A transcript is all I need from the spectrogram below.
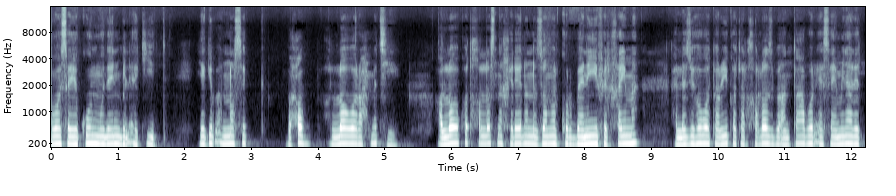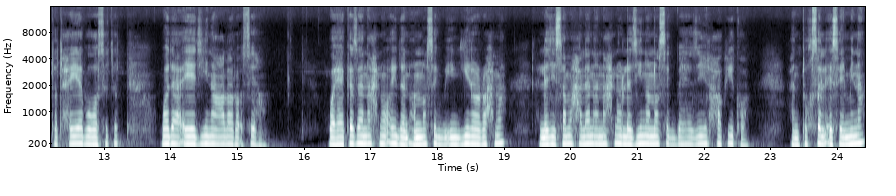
هو سيكون مدان بالأكيد. يجب أن نثق بحب الله ورحمته. الله قد خلصنا خلال النظام القرباني في الخيمة الذي هو طريقة الخلاص بأن تعبر أثامنا للتضحية بواسطة وضع أيدينا على رأسها. وهكذا نحن أيضا أن نثق بإنجيل الرحمة الذي سمح لنا نحن الذين نثق بهذه الحقيقة أن تغسل أثامنا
